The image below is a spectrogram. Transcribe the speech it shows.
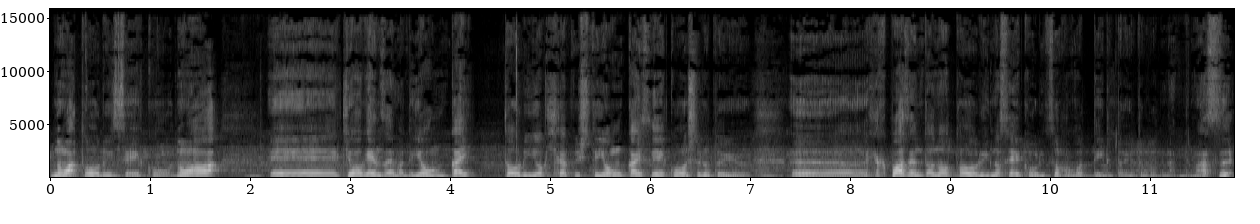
野間盗塁成功。野間は、えー今日現在まで4回盗塁を企図して4回成功してるという、えー100%の盗塁の成功率を誇っているというところになってます。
